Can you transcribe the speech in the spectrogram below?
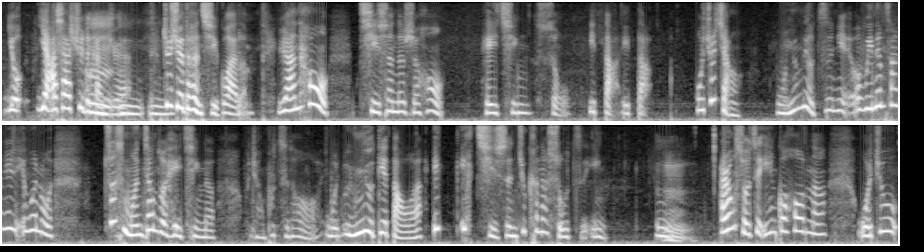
有压下去的感觉，嗯嗯嗯就觉得很奇怪了。然后起身的时候，黑青手一打一打，我就讲我又没有自恋。威廉上就问我做什么这样做黑青呢？我讲不知道哦，我我没有跌倒啊，一一起身就看到手指印。嗯，嗯，然后手指印过后呢，我就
